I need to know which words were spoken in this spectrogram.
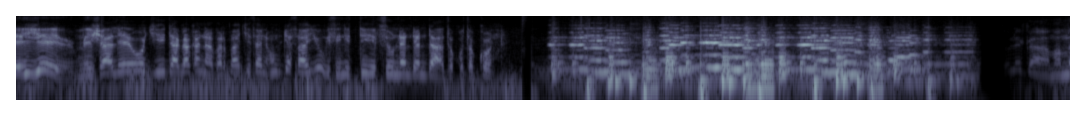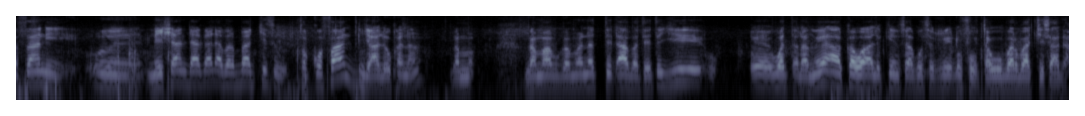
Eeyyee meeshaalee hojii daagaa kana barbaachisan hunda isaayyuu isinitti ibsuu nan danda'a tokko tokkoon. Mammasaani meeshaan daagaadhaa barbaachisu tokkoffaan jaaloo kana gamaaf gamanatti dhaabateetii waxxaramee akka waa liqimsaa kun sirrii dhufu ta'uu barbaachisaadha.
